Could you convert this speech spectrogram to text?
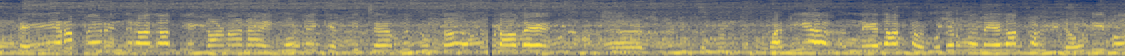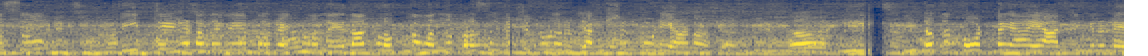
ഒട്ടേറെ പേർ ഇന്ദിരാഗാന്ധിയെ കാണാനായി ഇങ്ങോട്ടേക്ക് എത്തിച്ചേർന്നിട്ടുണ്ട്. കൂടാതെ വലിയ നേതാക്കൾ മുതിർന്ന നേതാക്കൾ ജ്യോതി ബോസു പി ടി ഗണദേവയെ പോലെയുള്ള നേതാക്കളൊക്കെ വന്ന് പ്രസംഗിച്ചിട്ടുള്ള ഒരു ജംഗ്ഷൻ കൂടിയാണ് ഈ ഇടത് കോട്ടയായ ആറ്റിങ്ങളുടെ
